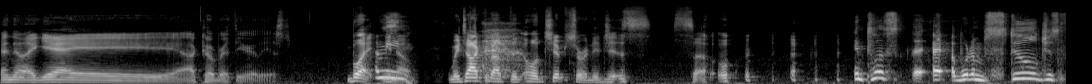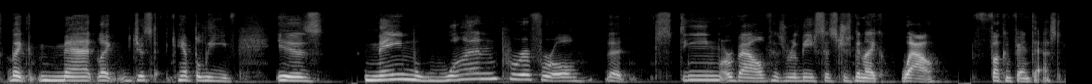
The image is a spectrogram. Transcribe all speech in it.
and they're like, yeah, yeah, yeah, yeah, October at the earliest. But I mean- you know, we talked about the whole chip shortages, so And plus, uh, uh, what I'm still just like mad, like just can't believe, is name one peripheral that Steam or Valve has released that's just been like, wow, fucking fantastic,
